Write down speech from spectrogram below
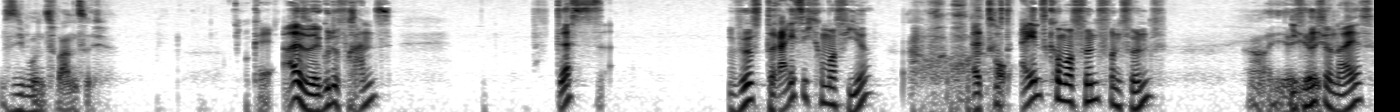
27. Okay, also der gute Franz, das wirft 30,4. Oh, er trifft oh. 1,5 von 5. Oh, je, ist je. nicht so nice.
